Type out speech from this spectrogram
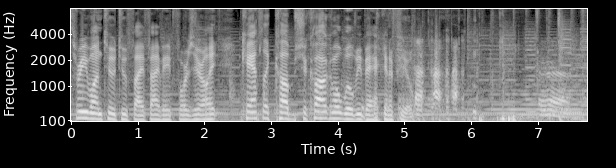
312-255-8408. Catholic Cub Chicago. We'll be back in a few. Uh,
